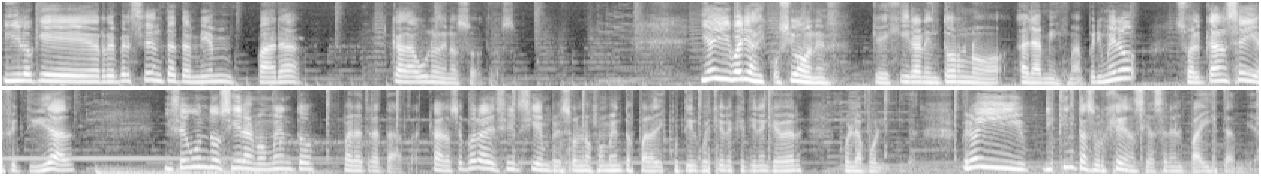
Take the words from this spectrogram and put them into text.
y lo que representa también para cada uno de nosotros. Y hay varias discusiones que giran en torno a la misma. Primero, su alcance y efectividad. Y segundo, si era el momento para tratarla. Claro, se podrá decir siempre son los momentos para discutir cuestiones que tienen que ver con la política. Pero hay distintas urgencias en el país también,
